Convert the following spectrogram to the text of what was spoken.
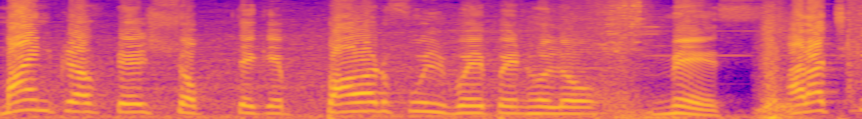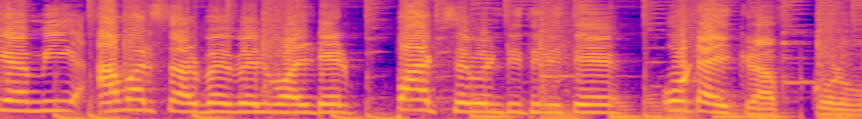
মাইনক্রাফটের সব থেকে পাওয়ারফুল ওয়েপেন হলো মেস আর আজকে আমি আমার সার্ভাইভাল ওয়ার্ল্ডের পার্ট সেভেন্টি থ্রিতে ওটাই ক্রাফট করব।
